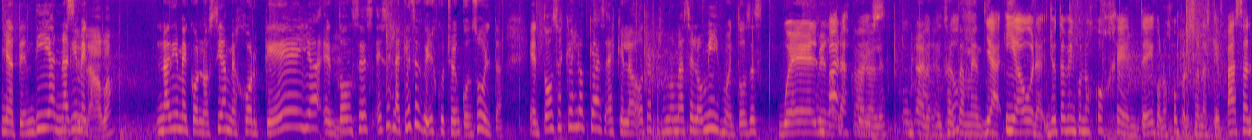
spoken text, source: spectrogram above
me atendía, nadie ¿Se me... lava? Nadie me conocía mejor que ella, entonces esa es la clase que yo escuché en consulta. Entonces, ¿qué es lo que hace? Es que la otra persona me hace lo mismo, entonces vuelven Comparas, a buscar pues. al- comparas, Claro, ¿no? exactamente. Ya, y ahora, yo también conozco gente, conozco personas que pasan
